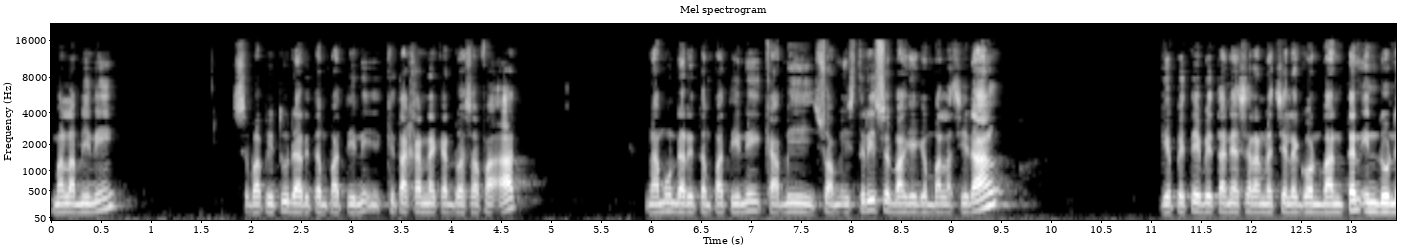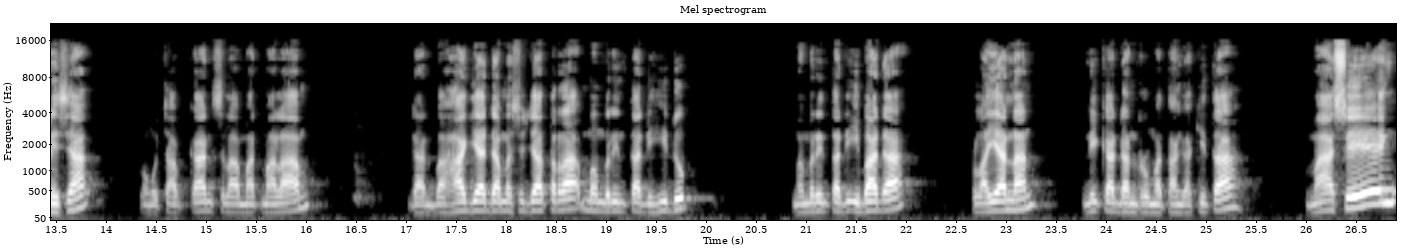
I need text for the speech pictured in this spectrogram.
malam ini. Sebab itu dari tempat ini kita akan naikkan dua syafaat. Namun dari tempat ini kami suami istri sebagai gembala sidang GPT Betania Serang Cilegon Banten Indonesia mengucapkan selamat malam dan bahagia damai sejahtera memerintah di hidup, memerintah di ibadah, pelayanan, nikah dan rumah tangga kita masing-masing.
